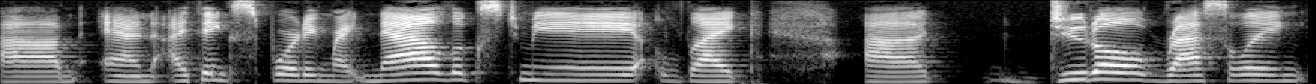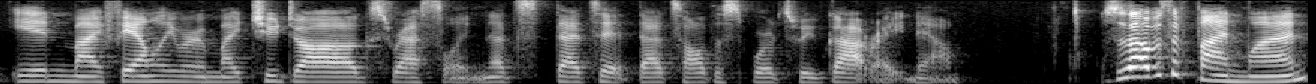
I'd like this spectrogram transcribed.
Um, and I think sporting right now looks to me like uh, doodle wrestling in my family room. My two dogs wrestling. That's that's it. That's all the sports we've got right now. So that was a fun one.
